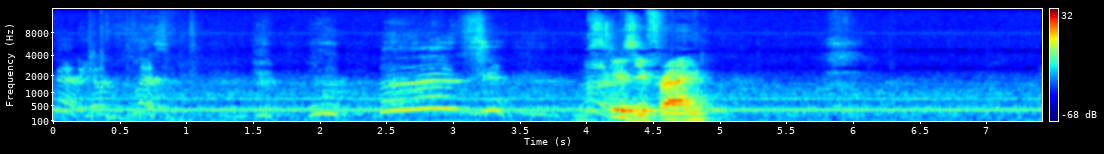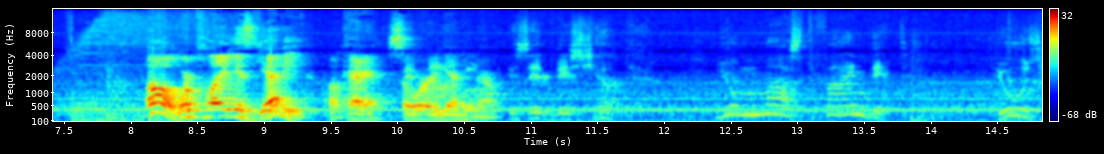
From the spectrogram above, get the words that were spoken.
very unpleasant. Excuse you, friend. Oh, we're playing as Yeti. Okay, so we're a Yeti now. Is in this shelter. You must find it. Use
